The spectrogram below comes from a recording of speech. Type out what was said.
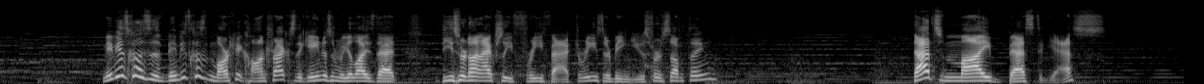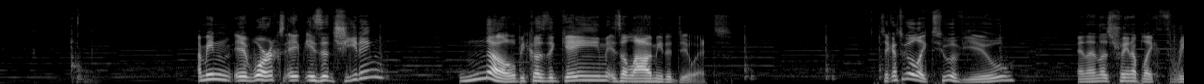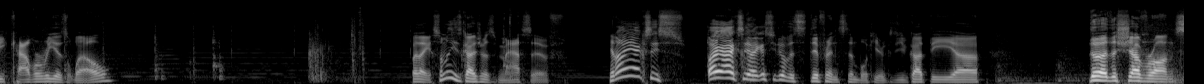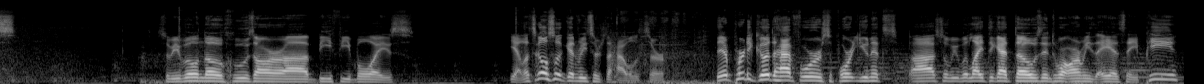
Maybe it's because maybe it's because market contracts. The game doesn't realize that these are not actually free factories. They're being used for something. That's my best guess. I mean, it works. It, is it cheating? No, because the game is allowing me to do it. So I guess we go like two of you. And then let's train up like three cavalry as well. But like, some of these guys are just massive. Can I actually but actually, I guess you do have a different symbol here because you've got the uh, the the chevrons. So we will know who's our uh, beefy boys. Yeah, let's also get research the Howitzer. They're pretty good to have for support units, uh, so we would like to get those into our armies ASAP.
